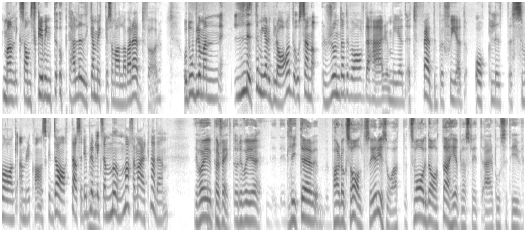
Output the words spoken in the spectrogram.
man liksom skrev inte upp det här lika mycket som alla var rädd för. Och då blev man lite mer glad och sen rundade vi av det här med ett Fed-besked och lite svag amerikansk data. Så det blev mm. liksom mumma för marknaden. Det var ju perfekt och det var ju lite paradoxalt så är det ju så att svag data helt plötsligt är positiv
